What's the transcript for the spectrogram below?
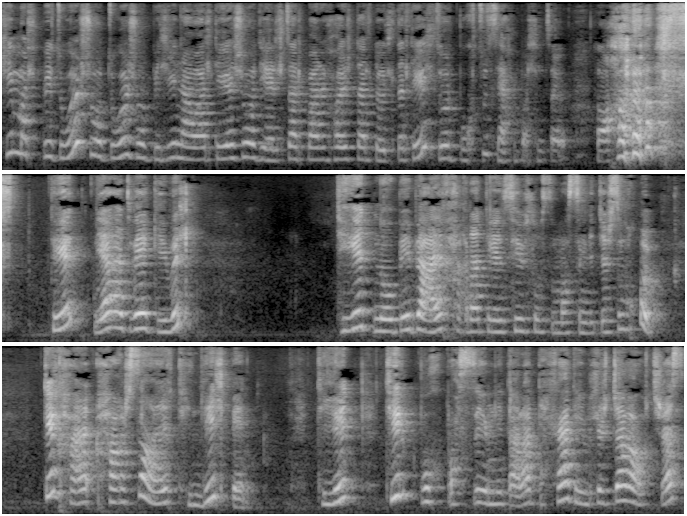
юм бол би зүгээр шүү зүгээр шүү бэлгийг аваад тэгээ шууд ярилцаал баг хоёр талд уйлдал тэгэл зүгээр бүх зүйл сайхан болно заяа. Тэгээд ягаад вэ гэвэл тэгээд нөө би аяг хагараа тэгээд сэв суусан масан гэж ярьсан баггүй. Тэр ха- хагарсан аяг тэндэл байна. Тэгээд тэр бүх болсон юмны дараа дахиад эвлэрж байгаа учраас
